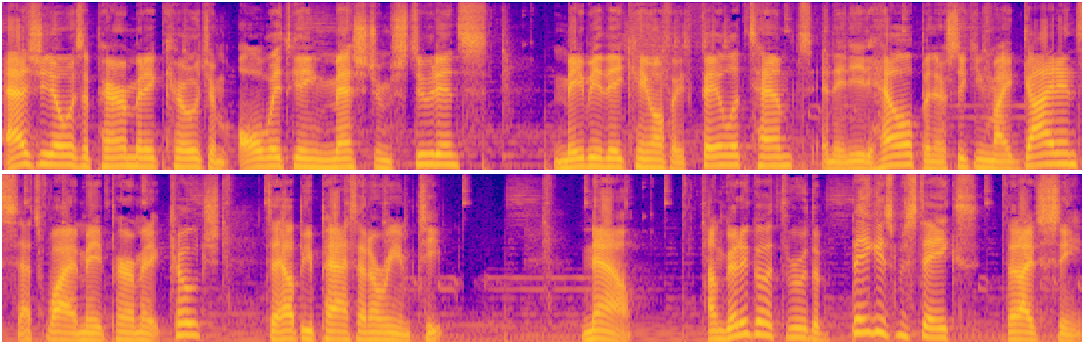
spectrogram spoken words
As you know, as a paramedic coach, I'm always getting messages from students. Maybe they came off a fail attempt and they need help and they're seeking my guidance. That's why I made Paramedic Coach to help you pass NREMT. Now, I'm going to go through the biggest mistakes that I've seen.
